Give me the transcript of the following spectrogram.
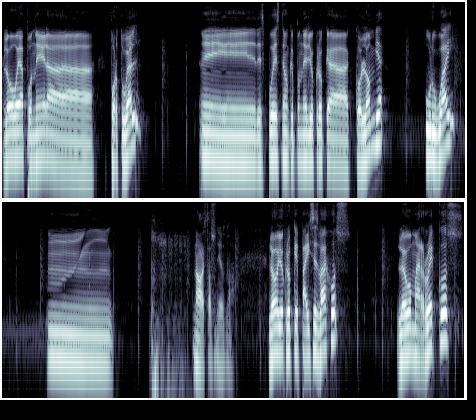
Luego voy a poner a Portugal. Eh, después tengo que poner yo creo que a Colombia. Uruguay. Mm, no, Estados Unidos no. Luego yo creo que Países Bajos. Luego Marruecos,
